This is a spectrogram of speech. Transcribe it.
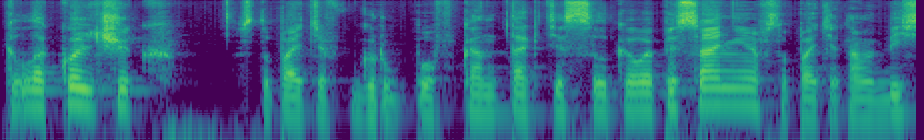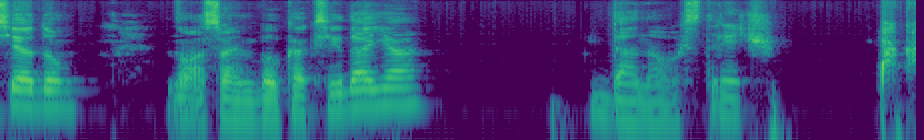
колокольчик, вступайте в группу ВКонтакте, ссылка в описании, вступайте там в беседу. Ну а с вами был, как всегда, я. До новых встреч. Пока.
